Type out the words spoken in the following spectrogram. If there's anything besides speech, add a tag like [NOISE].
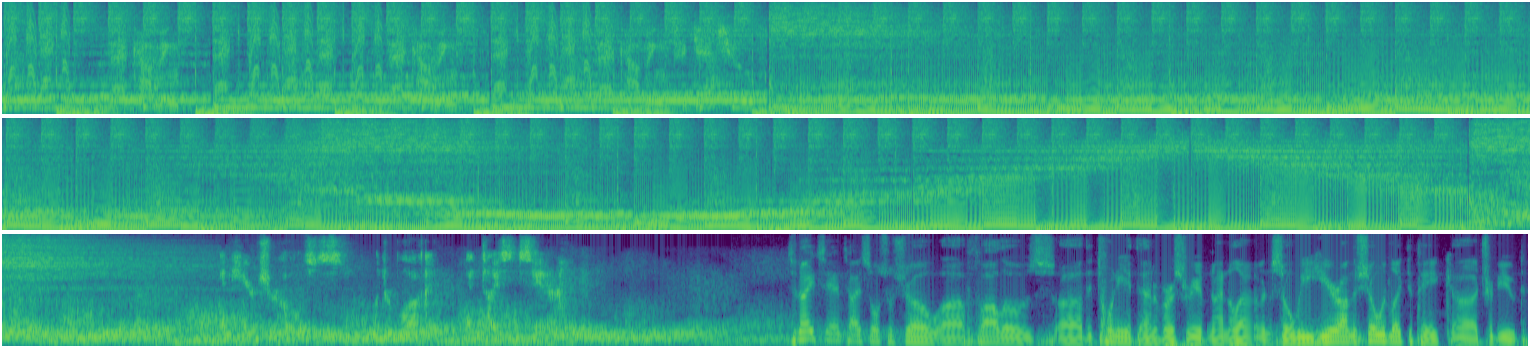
Tonight's antisocial show uh, follows uh, the 20th anniversary of 9/11. So we here on the show would like to pay uh, tribute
